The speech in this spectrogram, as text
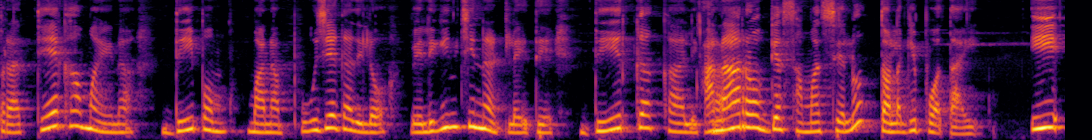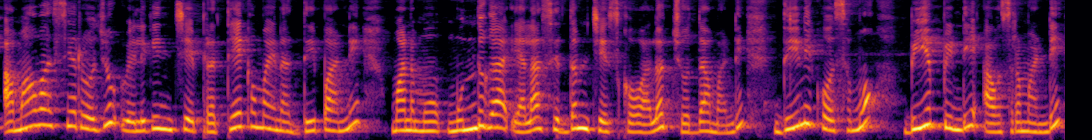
ప్రత్యేకమైన దీపం మన పూజ గదిలో వెలిగించినట్లయితే దీర్ఘకాలిక అనారోగ్య సమస్యలు తొలగిపోతాయి. ఈ అమావాస్య రోజు వెలిగించే ప్రత్యేకమైన దీపాన్ని మనము ముందుగా ఎలా సిద్ధం చేసుకోవాలో చూద్దామండి. దీనికోసము బియ్యపిండి అవసరం అండి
